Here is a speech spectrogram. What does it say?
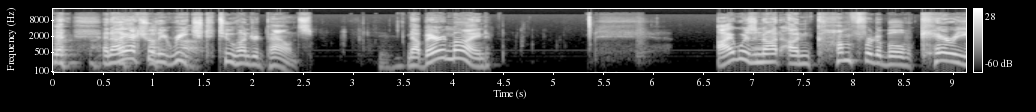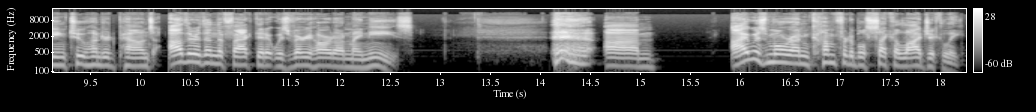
and I actually reached 200 pounds. Now, bear in mind, I was not uncomfortable carrying 200 pounds, other than the fact that it was very hard on my knees. um, I was more uncomfortable psychologically.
